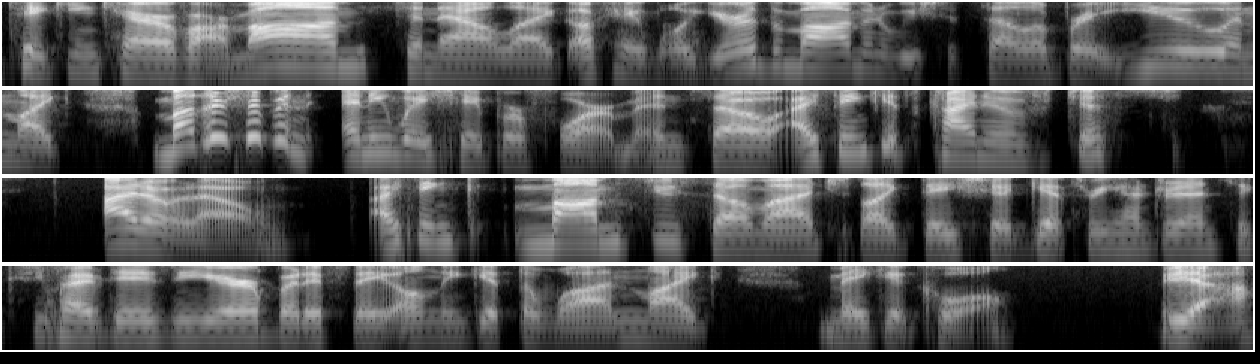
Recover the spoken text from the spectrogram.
taking care of our moms to now like okay well you're the mom and we should celebrate you and like mothership in any way shape or form and so i think it's kind of just i don't know I think moms do so much. Like they should get 365 days a year, but if they only get the one, like make it cool. Yeah.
